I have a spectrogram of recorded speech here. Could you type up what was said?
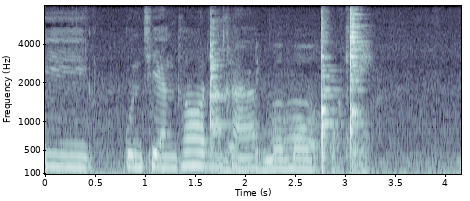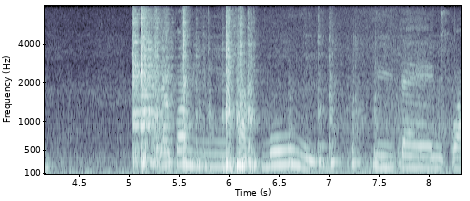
มี กุนเชียงทอดนะคะ เป็นหม้อหม้อๆโอเค แล้วก็มีผักบุ้ง มีแตงกว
